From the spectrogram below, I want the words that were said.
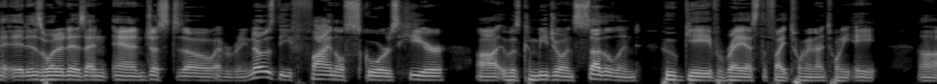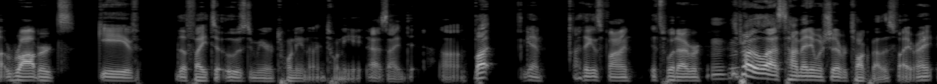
it- it is what it is. And and just so everybody knows, the final scores here, uh, it was Kamijo and Sutherland who gave Reyes the fight 29-28. Uh, Roberts gave the fight to Oezdemir 29-28, as I did. Um, but again, I think it's fine. It's whatever. hmm It's probably the last time anyone should ever talk about this fight, right?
